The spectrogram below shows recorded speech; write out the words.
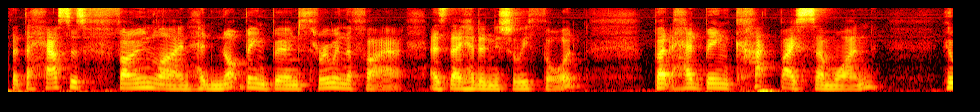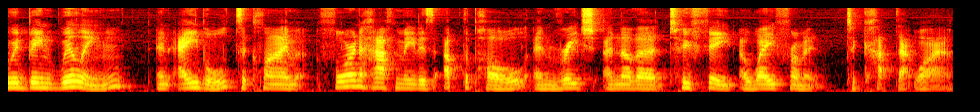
that the house's phone line had not been burned through in the fire as they had initially thought, but had been cut by someone who had been willing and able to climb four and a half meters up the pole and reach another two feet away from it to cut that wire.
